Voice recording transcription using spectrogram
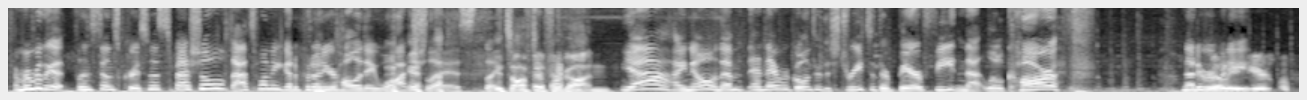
I remember the Flintstones Christmas special. That's one you got to put on your holiday watch list. Like, It's often forgotten. yeah, I know them, and they were going through the streets with their bare feet in that little car. Not Million everybody, years before,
